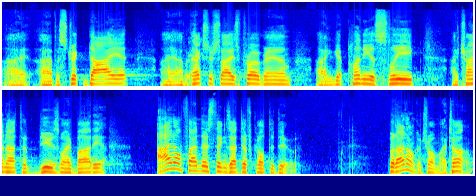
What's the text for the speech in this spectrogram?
I, I have a strict diet, I have an exercise program, I get plenty of sleep, I try not to abuse my body. I don't find those things that difficult to do. But I don't control my tongue.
